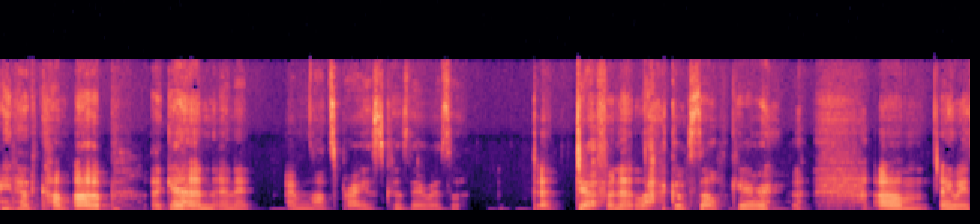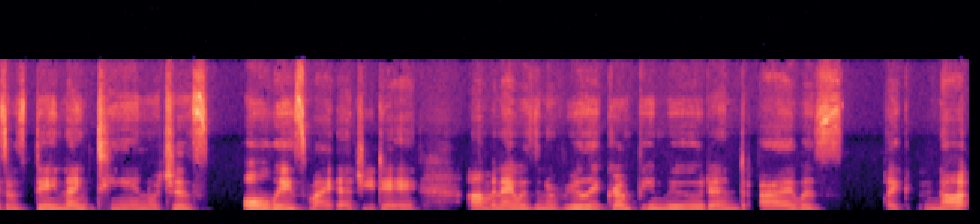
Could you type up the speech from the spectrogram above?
it had come up again, and it I'm not surprised because there was a, a, definite lack of self care. um, anyways, it was day 19, which is always my edgy day. Um, and I was in a really grumpy mood, and I was like not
